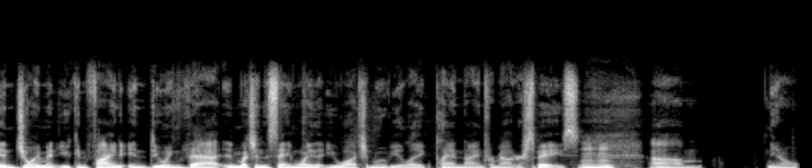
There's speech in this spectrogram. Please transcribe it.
enjoyment you can find in doing that in much in the same way that you watch a movie like plan 9 from outer space Mm-hmm. um you know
